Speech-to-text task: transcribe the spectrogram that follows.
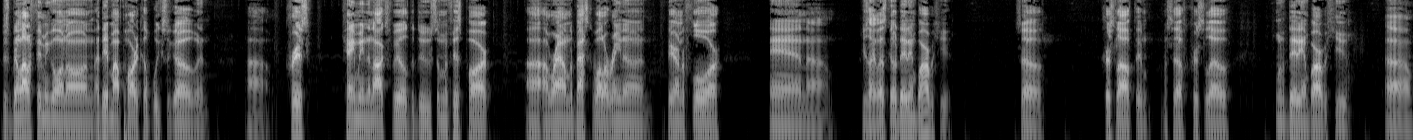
there's been a lot of filming going on. I did my part a couple weeks ago, and uh, Chris came in to Knoxville to do some of his part uh, around the basketball arena and there on the floor, and um, he's like, "Let's go dead end barbecue." So, Chris Lofton, myself, Chris Low went to Dead End Barbecue um,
